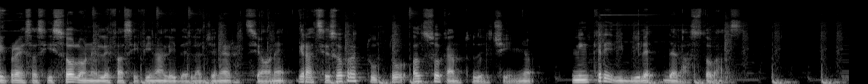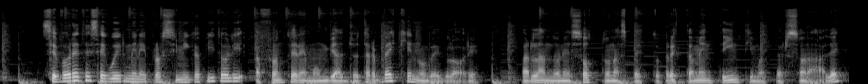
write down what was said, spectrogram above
ripresasi solo nelle fasi finali della generazione grazie soprattutto al suo canto del cigno, l'incredibile The Last of Us. Se vorrete seguirmi nei prossimi capitoli affronteremo un viaggio tra vecchie e nuove glorie, parlandone sotto un aspetto prettamente intimo e personale,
